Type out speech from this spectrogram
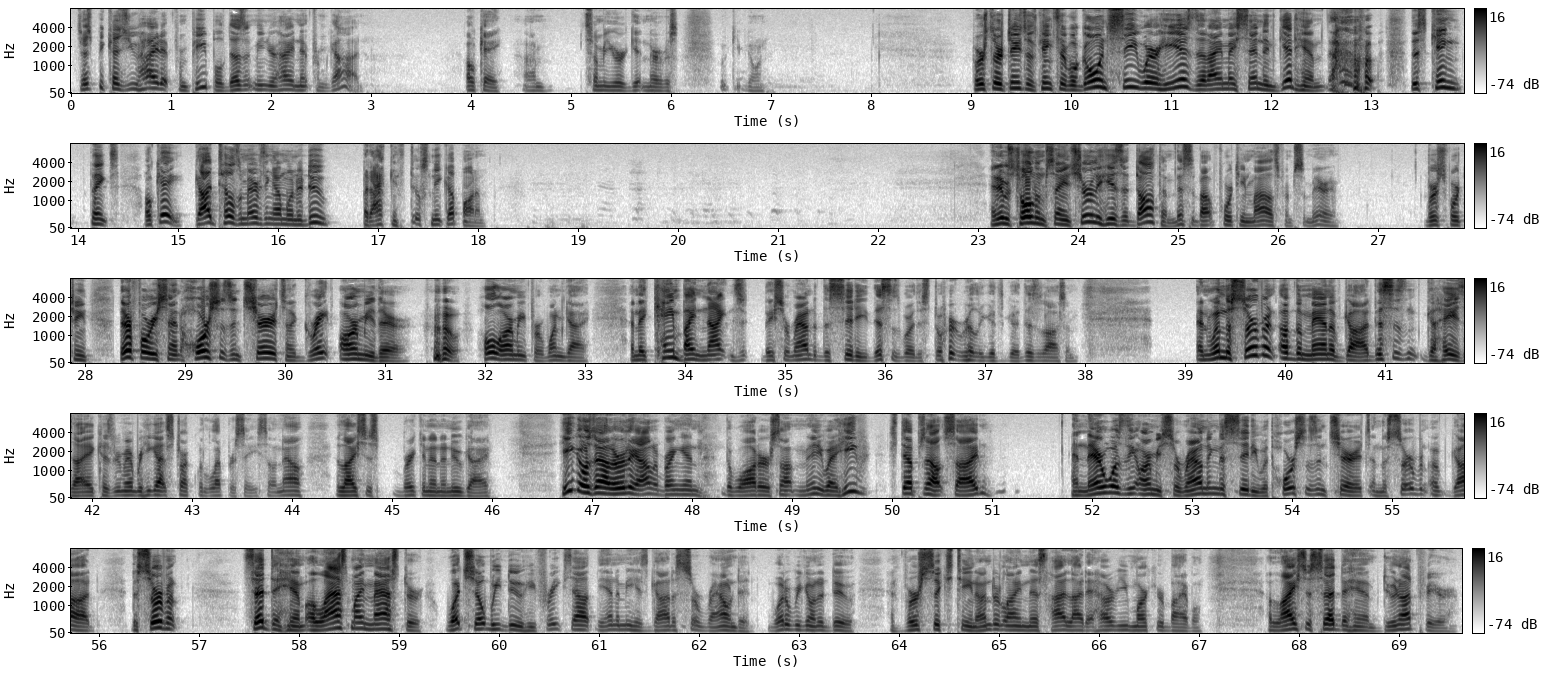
Just because you hide it from people doesn't mean you're hiding it from God. Okay, um, some of you are getting nervous. We'll keep going. Verse 13 so the king said, Well, go and see where he is that I may send and get him. this king thinks, Okay, God tells him everything I'm going to do, but I can still sneak up on him. And it was told him, saying, Surely he is at Dothan. This is about 14 miles from Samaria. Verse 14 Therefore he sent horses and chariots and a great army there. Whole army for one guy. And they came by night and they surrounded the city. This is where the story really gets good. This is awesome. And when the servant of the man of God, this isn't Gehazi, because remember he got struck with leprosy. So now Elisha's breaking in a new guy. He goes out early, out to bring in the water or something. Anyway, he steps outside and there was the army surrounding the city with horses and chariots, and the servant of God, the servant said to him, Alas, my master, what shall we do? He freaks out. The enemy has got us surrounded. What are we going to do? And verse 16, underline this, highlight it, however you mark your Bible. Elisha said to him, Do not fear,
